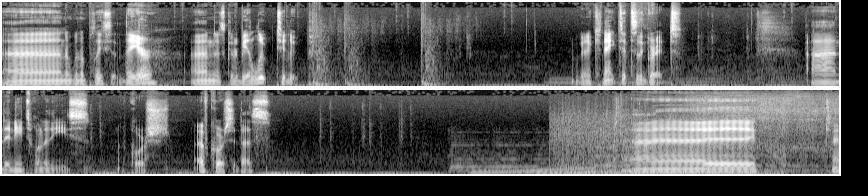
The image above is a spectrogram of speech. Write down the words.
And I'm going to place it there. And it's going to be a loop-to-loop. -loop. I'm going to connect it to the grid. And it needs one of these. Of course. Of course it does. Uh, can I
